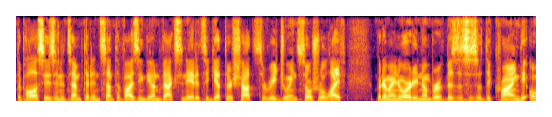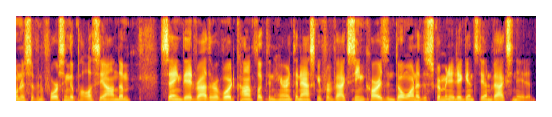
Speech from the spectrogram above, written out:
The policy is an attempt at incentivizing the unvaccinated to get their shots to rejoin social life, but a minority number of businesses are decrying the onus of enforcing the policy on them, saying they'd rather avoid conflict inherent in asking for vaccine cards and don't want to discriminate against the unvaccinated.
